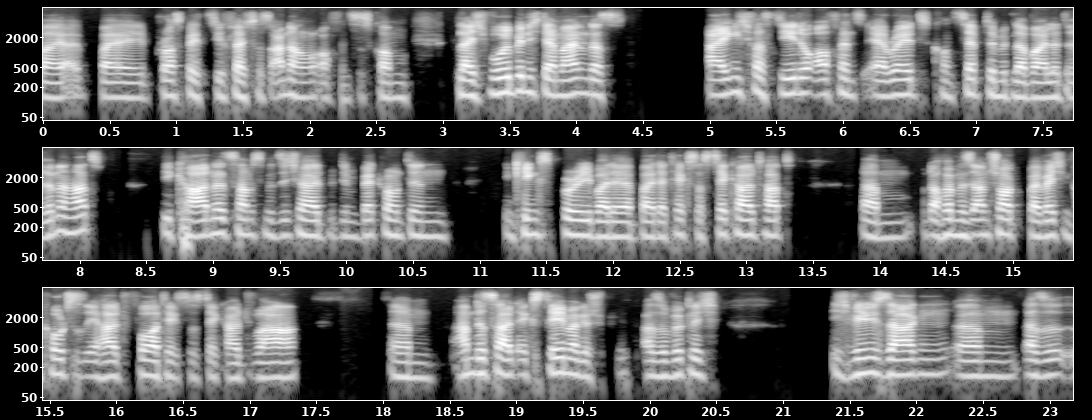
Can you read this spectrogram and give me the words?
bei, bei Prospects, die vielleicht aus anderen Offenses kommen. Gleichwohl bin ich der Meinung, dass eigentlich fast jede Offense Air Raid Konzepte mittlerweile drin hat. Die Cardinals haben es mit Sicherheit mit dem Background, den, den Kingsbury bei der, bei der Texas Tech halt hat. Ähm, und auch wenn man sich anschaut, bei welchen Coaches er halt vor Texas Tech halt war, ähm, haben das halt extremer gespielt. Also wirklich, ich will nicht sagen, ähm, also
